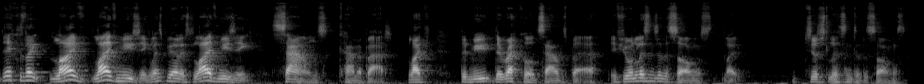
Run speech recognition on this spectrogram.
Yeah, because like live live music. Let's be honest, live music sounds kind of bad. Like the mu- the record sounds better. If you want to listen to the songs, like just listen to the songs.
